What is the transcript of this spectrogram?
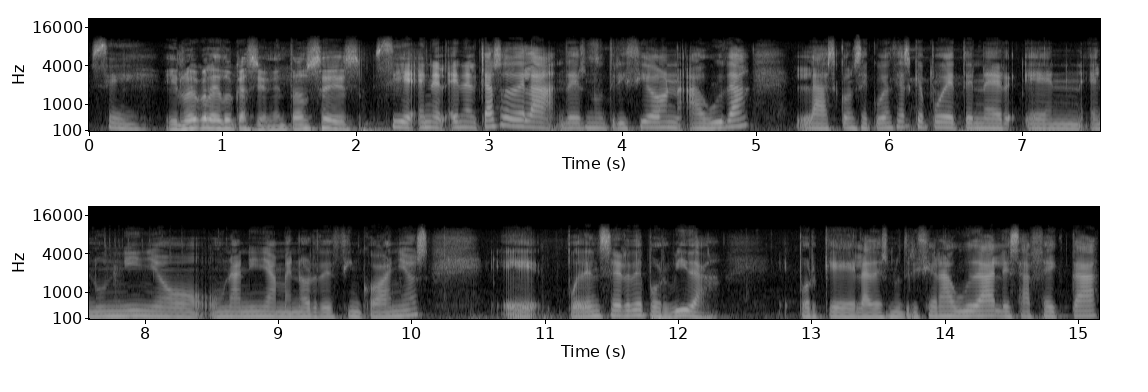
sí. y luego la educación. Entonces. Sí, en el, en el caso de la desnutrición aguda, las consecuencias que puede tener en, en un niño o una niña menor de 5 años eh, pueden ser de por vida porque la desnutrición aguda les afecta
